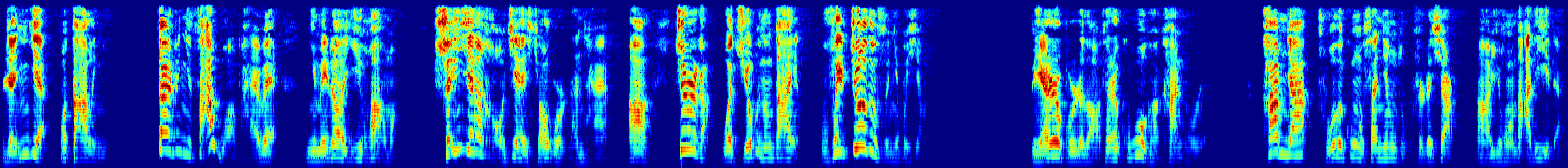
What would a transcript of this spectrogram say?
人家不搭理你，但是你砸我牌位，你没知道一话吗？神仙好见，小鬼难缠啊！今儿个我绝不能答应，我非折腾死你不行。别人不知道，他这姑姑可看出来了。他们家除了供三清祖师的像啊，玉皇大帝的，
